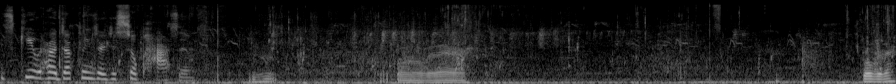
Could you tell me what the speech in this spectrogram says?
It's cute how ducklings are just so passive. Mm-hmm. Going over there. Go over there.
